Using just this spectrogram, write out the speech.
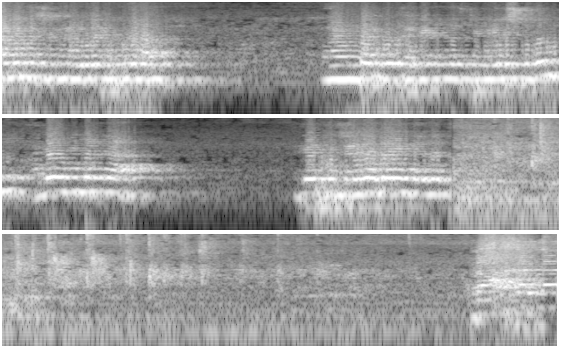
స్థానిక సంఘాలకు కూడా మా అందరికీ ధన్యవాదాలు అదేవిధంగా రేపు జరగబోయే రాష్ట్రంగా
